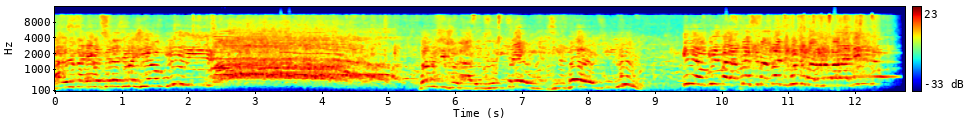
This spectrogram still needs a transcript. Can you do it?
Barulho pra quem gostou das imagião, é Vamos de jurados em 3, em 2, em 1. E alguém para a próxima fase muito mais.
